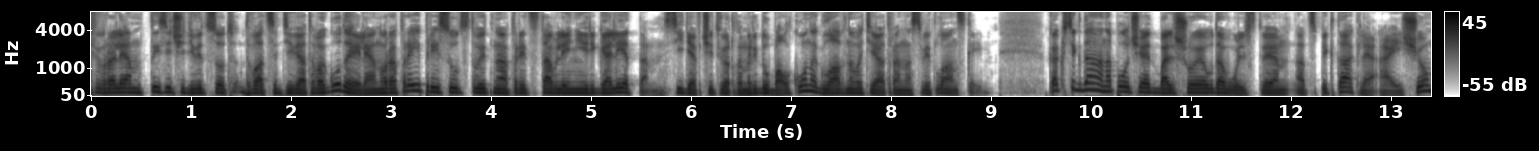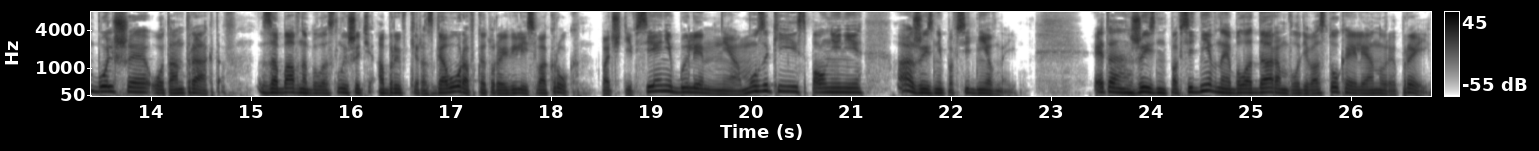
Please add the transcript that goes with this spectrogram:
февраля 1929 года Элеонора Прей присутствует на представлении «Риголетто», сидя в четвертом ряду балкона главного театра на Светланской. Как всегда, она получает большое удовольствие от спектакля, а еще большее от антрактов. Забавно было слышать обрывки разговоров, которые велись вокруг. Почти все они были не о музыке и исполнении, а о жизни повседневной. Эта жизнь повседневная была даром Владивостока Элеоноры Прей.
